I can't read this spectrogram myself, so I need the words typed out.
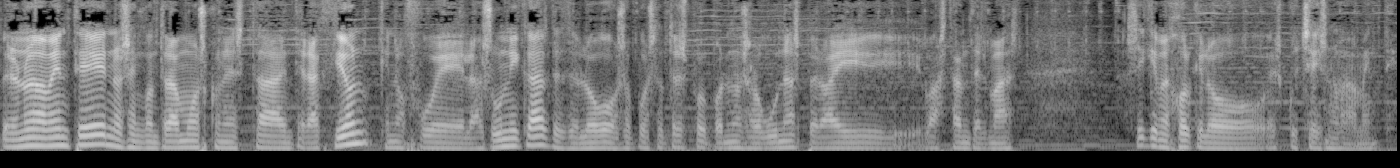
Pero nuevamente nos encontramos con esta interacción, que no fue las únicas, desde luego os he puesto tres por ponernos algunas, pero hay bastantes más. Así que mejor que lo escuchéis nuevamente.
